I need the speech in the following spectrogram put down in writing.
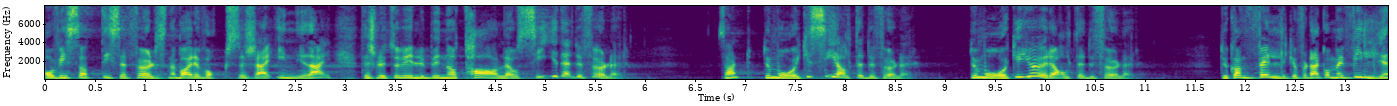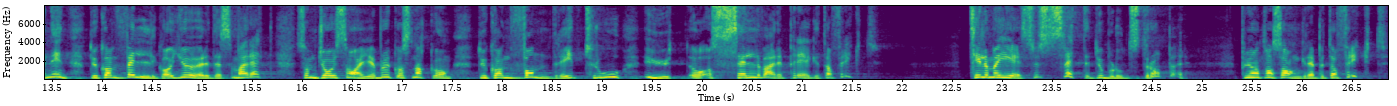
Og hvis at disse følelsene bare vokser seg inni deg, til slutt så vil du begynne å tale og si det du føler. Du må ikke si alt det du føler. Du må ikke gjøre alt det du føler. Du kan velge, for Der kommer viljen din. Du kan velge å gjøre det som er rett. Som Joyce Meyer bruker å snakke om. Du kan vandre i tro ut, og selv være preget av frykt. Til og med Jesus svettet jo blodstråper pga. at han var så angrepet av frykt.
